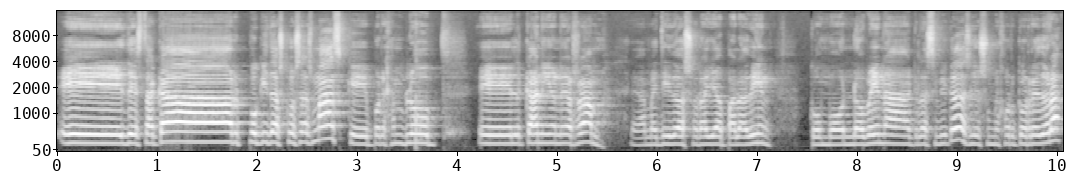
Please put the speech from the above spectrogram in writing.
Eh, destacar poquitas cosas más, que por ejemplo el Canyon Ram ha metido a Soraya Paladín como novena clasificada, ha sido su mejor corredora,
